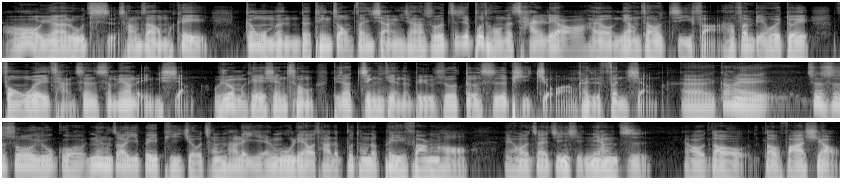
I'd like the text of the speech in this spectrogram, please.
哦，原来如此，厂长，我们可以跟我们的听众分享一下，说这些不同的材料啊，还有酿造技法，它分别会对风味产生什么样的影响？我觉得我们可以先从比较经典的，比如说德式的啤酒啊，开始分享。呃，刚才就是说，如果酿造一杯啤酒，从它的原物料、它的不同的配方哈，然后再进行酿制。然后到到发酵，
